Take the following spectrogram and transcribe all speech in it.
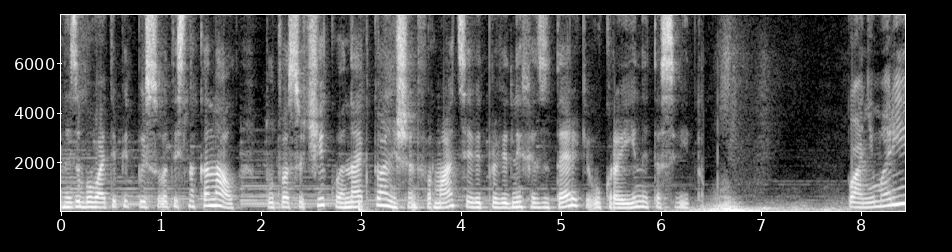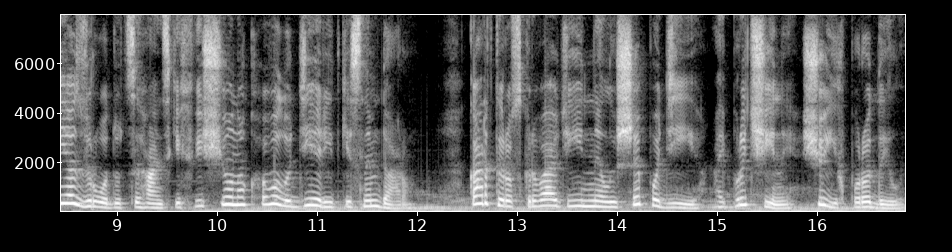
не забувайте підписуватись на канал. Тут вас очікує найактуальніша інформація від провідних езотериків України та світу. Пані Марія з роду циганських віщунок володіє рідкісним даром. Карти розкривають їй не лише події, а й причини, що їх породили.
